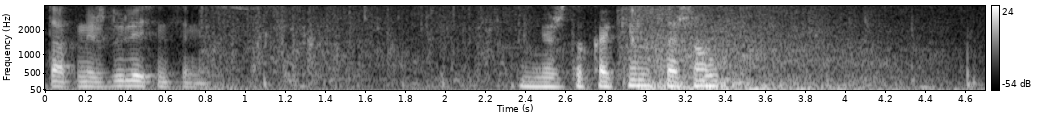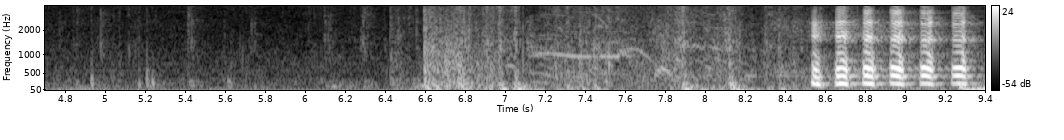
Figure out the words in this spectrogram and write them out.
Так, между лестницами. Между каким этажом?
